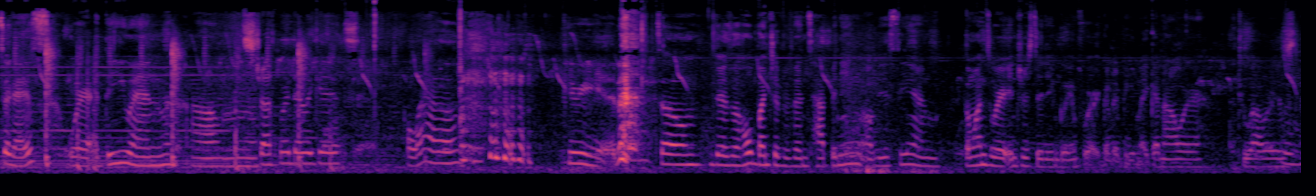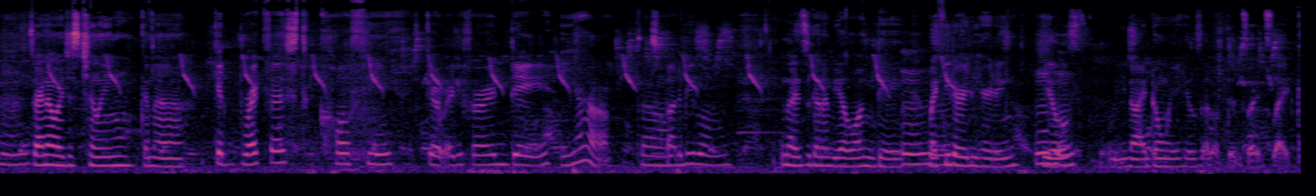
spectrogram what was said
So guys, we're at the UN. Um, Strathmore delegates. Hello. Period. so there's a whole bunch of events happening, obviously, and the ones we're interested in going for are gonna be like an hour, two hours. Mm-hmm. So right now we're just chilling, gonna Get breakfast, coffee, get ready for our day. yeah. So It's about to be long. no, it's gonna be a long day. My feet are already hurting. Heels. You know, I don't wear heels that often, so it's like.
